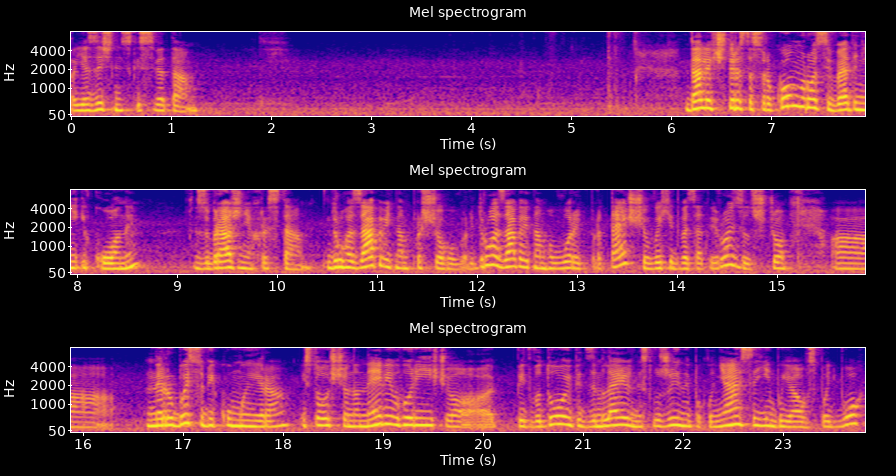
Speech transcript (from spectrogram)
язичницькі свята. Далі в 440 році введені ікони зображення Христа. Друга заповідь нам про що говорить? Друга заповідь нам говорить про те, що вихід 20 розділ, що а, не роби собі кумира із того, що на небі вгорі, що під водою, під землею, не служи, не поклоняйся їм, бо я Господь Бог,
